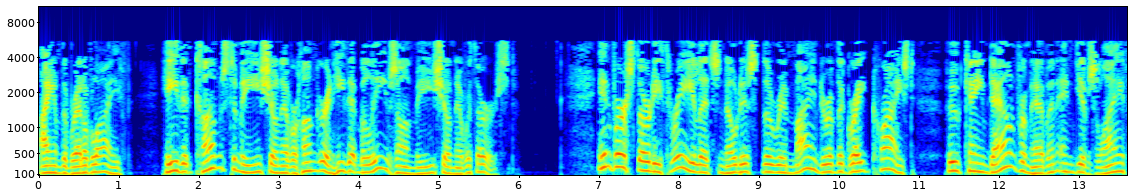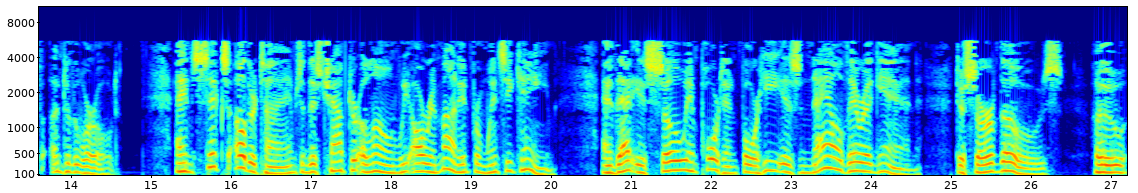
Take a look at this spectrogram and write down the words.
I am the bread of life. He that comes to me shall never hunger, and he that believes on me shall never thirst. In verse 33, let's notice the reminder of the great Christ who came down from heaven and gives life unto the world. And six other times in this chapter alone we are reminded from whence he came. And that is so important for he is now there again to serve those who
